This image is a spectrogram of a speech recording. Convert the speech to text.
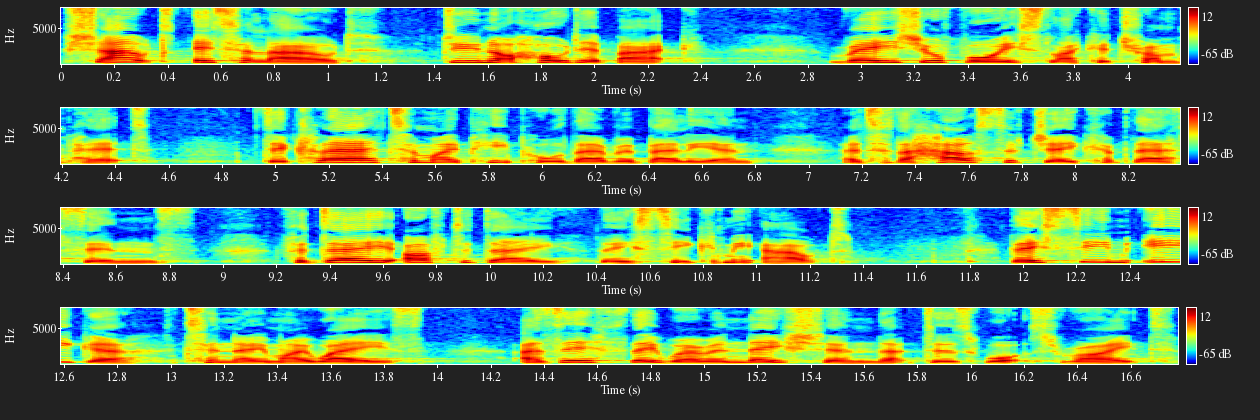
Shout it aloud, do not hold it back. Raise your voice like a trumpet. Declare to my people their rebellion, and to the house of Jacob their sins. For day after day they seek me out. They seem eager to know my ways, as if they were a nation that does what's right,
